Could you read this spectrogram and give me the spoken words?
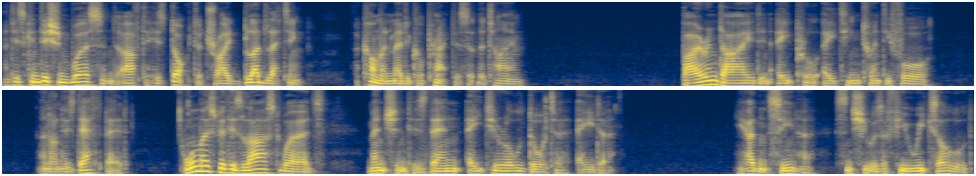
and his condition worsened after his doctor tried bloodletting, a common medical practice at the time. Byron died in April 1824, and on his deathbed, almost with his last words, mentioned his then eight year old daughter, Ada. He hadn't seen her since she was a few weeks old.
